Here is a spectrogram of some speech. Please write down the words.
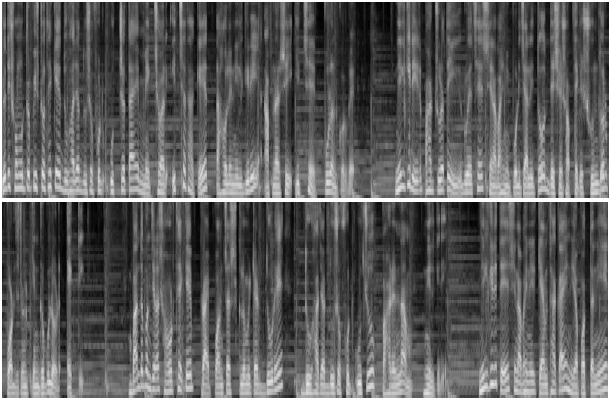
যদি সমুদ্রপৃষ্ঠ থেকে দু হাজার দুশো ফুট উচ্চতায় মেঘ ছোঁয়ার ইচ্ছে থাকে, তাহলে নীলগিরি আপনার সেই ইচ্ছে পূরণ করবে। নীলগিরির পাহাড় চূড়াতেই রয়েছে সেনাবাহিনী পরিচালিত দেশের সবথেকে সুন্দর পর্যটন কেন্দ্রগুলোর একটি। বান্দরবান জেলা শহর থেকে প্রায় পঞ্চাশ কিলোমিটার দূরে দু হাজার দুশো ফুট উঁচু পাহাড়ের নাম নীলগিরি। নীলগিরিতে সেনাবাহিনীর ক্যাম্প থাকায় নিরাপত্তা নিয়ে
